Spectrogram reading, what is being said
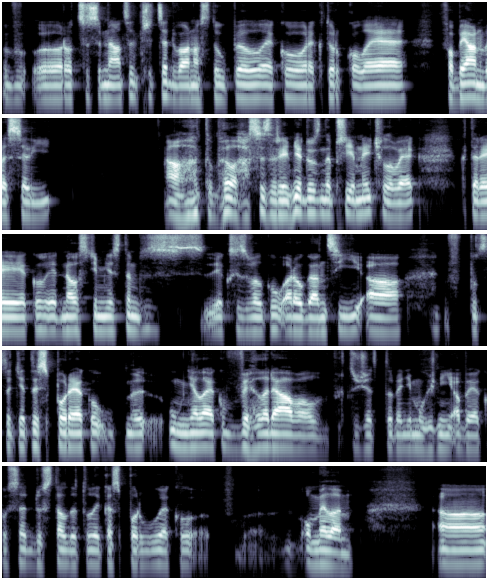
v roce 1732 nastoupil jako rektor koleje Fabián Veselý, a to byl asi zřejmě dost nepříjemný člověk, který jako jednal s tím městem s, jaksi s velkou arogancí a v podstatě ty spory jako uměle jako vyhledával, protože to není možné, aby jako se dostal do tolika sporů jako omylem. A,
